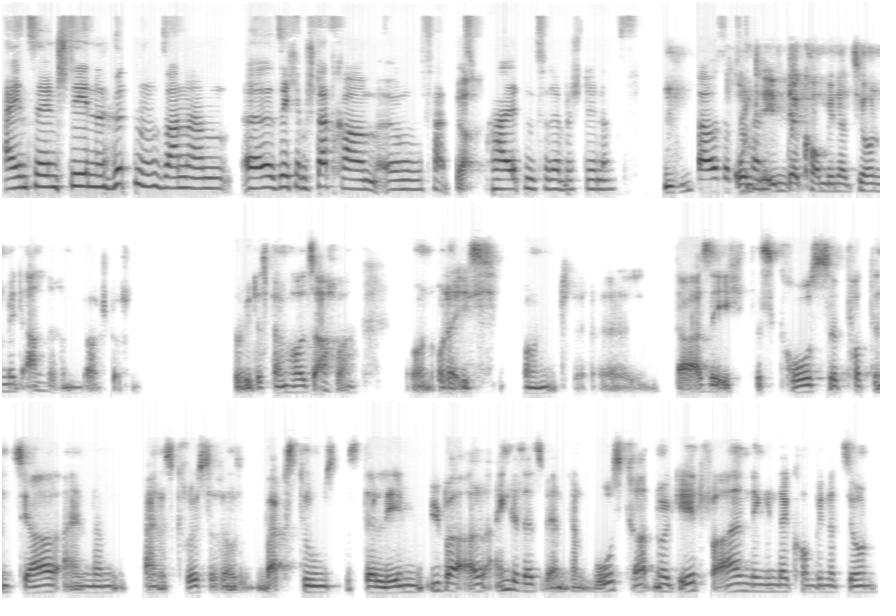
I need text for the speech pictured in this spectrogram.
einzeln stehenden Hütten, sondern äh, sich im Stadtraum irgendwie verhalten ja. zu der bestehenden. Mhm. Und in der Kombination mit anderen Baustoffen. So wie das beim Holz auch war und, oder ist. Und äh, da sehe ich das große Potenzial einem, eines größeren Wachstums, dass der Lehm überall eingesetzt werden kann, wo es gerade nur geht, vor allen Dingen in der Kombination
